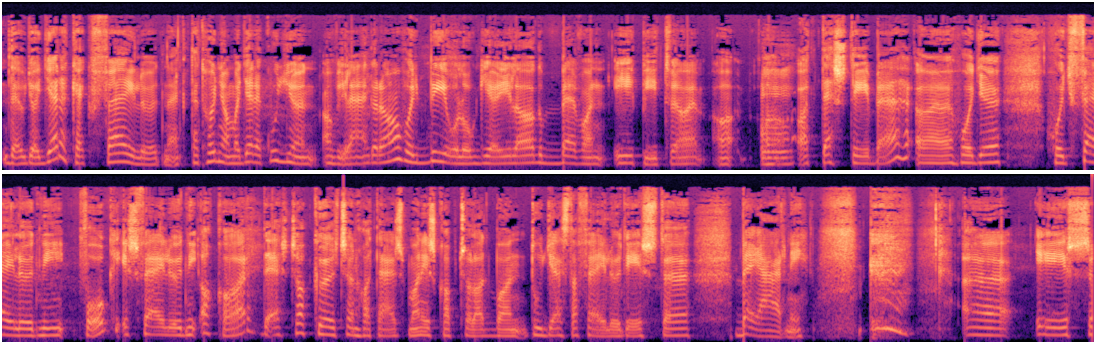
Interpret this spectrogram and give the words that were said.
de ugye a gyerekek fejlődnek, tehát hogy mondjam, a gyerek úgy jön a világra, hogy biológiailag be van építve a, a, uh-huh. a testébe, hogy, hogy fejlődni fog, és fejlődni akar, de ez csak kölcsönhatásban és kapcsolatban tudja ezt a fejlődést bejárni. és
